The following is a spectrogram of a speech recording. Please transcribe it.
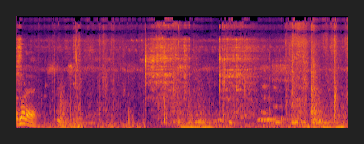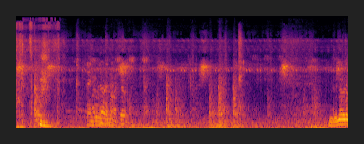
ഒന്നുകൂടെ. ഇതിനവിടെ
